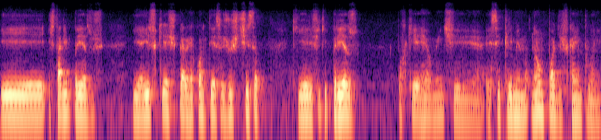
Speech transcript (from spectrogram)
e estarem presos. E é isso que eu espero que aconteça, justiça, que ele fique preso, porque realmente esse crime não pode ficar impune.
